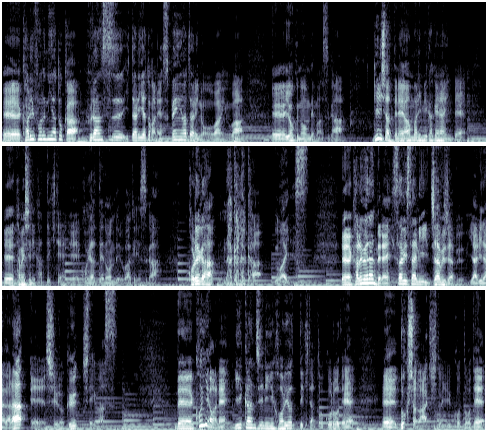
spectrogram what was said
えーカリフォルニアとかフランス、イタリアとかね、スペインあたりのワインは、えーよく飲んでますが、ギリシャってね、あんまり見かけないんで、えー試しに買ってきて、えこうやって飲んでるわけですが、これがなかなかうまいです。えー軽めなんでね、久々にジャブジャブやりながら、えー収録しています。で、今夜はね、いい感じに惚れ寄ってきたところで、えー読書の秋ということで、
